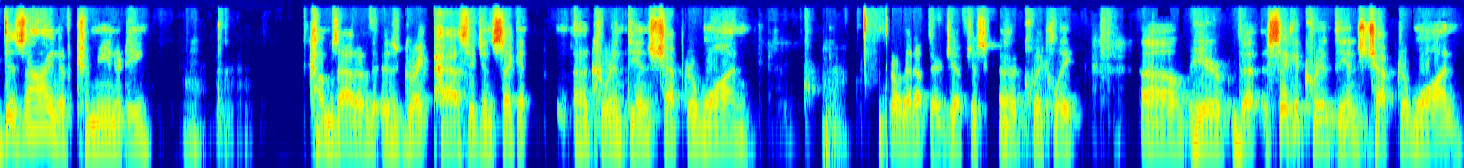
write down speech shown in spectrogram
design of community comes out of this great passage in Second uh, Corinthians chapter one. Throw that up there, Jeff, just uh, quickly uh, here. The Second Corinthians chapter one.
